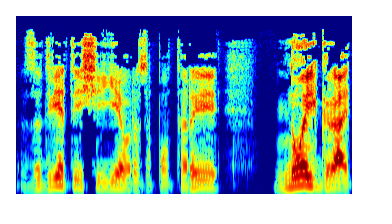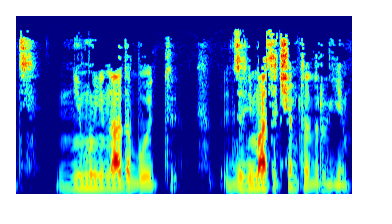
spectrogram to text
за 2000 евро, за полторы, но играть ему не надо будет заниматься чем-то другим.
